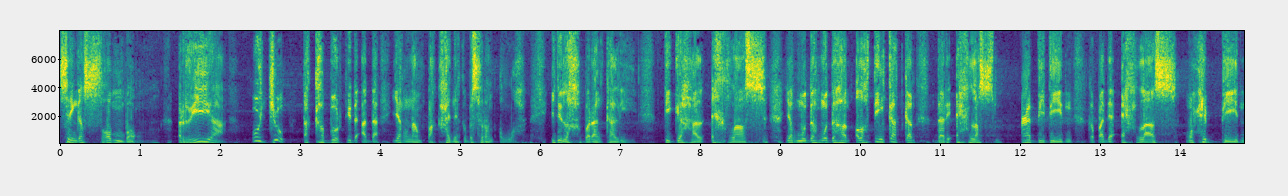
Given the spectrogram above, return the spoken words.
sehingga sombong ria, ujub, takabur tidak ada yang nampak hanya kebesaran Allah. Inilah barangkali tiga hal ikhlas yang mudah-mudahan Allah tingkatkan dari ikhlas abidin kepada ikhlas muhibbin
